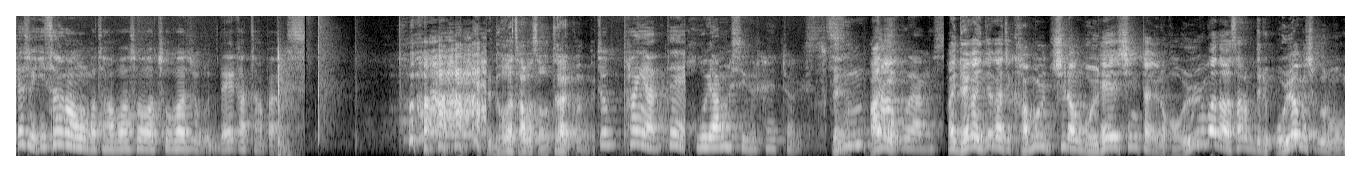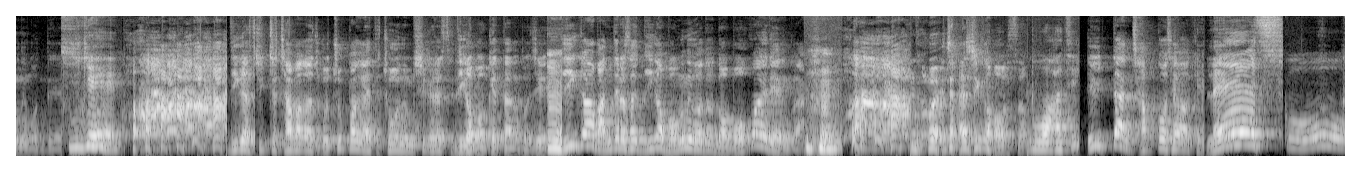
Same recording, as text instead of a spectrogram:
계속 이상한 거 잡아서 줘가지고 내가 잡아야겠어 너가 잡아서 어떡할 건데? 쭈팡이한테 보양식을 해줘야겠어 네? 진짜 아니. 보양식 아니 내가 이때까지 가물치랑 뭐 해신탕 이런 거 얼마나 사람들이 보양식으로 먹는 건데 이게 네가 직접 잡아가지고 쭈빵이한테 좋은 음식을 했어 네가 먹겠다는 거지 네가 만들어서 네가 먹는 것도 너 먹어야 되는 거야 너 왜 자신감 없어? 뭐하지? 일단 잡고 생각해 Let's go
